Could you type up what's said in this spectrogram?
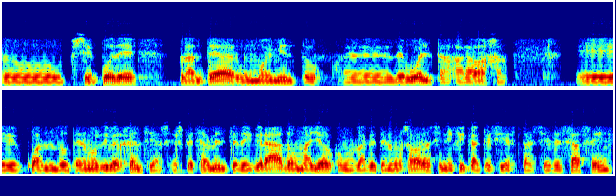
o se puede plantear un movimiento eh, de vuelta a la baja cuando tenemos divergencias, especialmente de grado mayor, como es la que tenemos ahora, significa que si esta se deshace,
